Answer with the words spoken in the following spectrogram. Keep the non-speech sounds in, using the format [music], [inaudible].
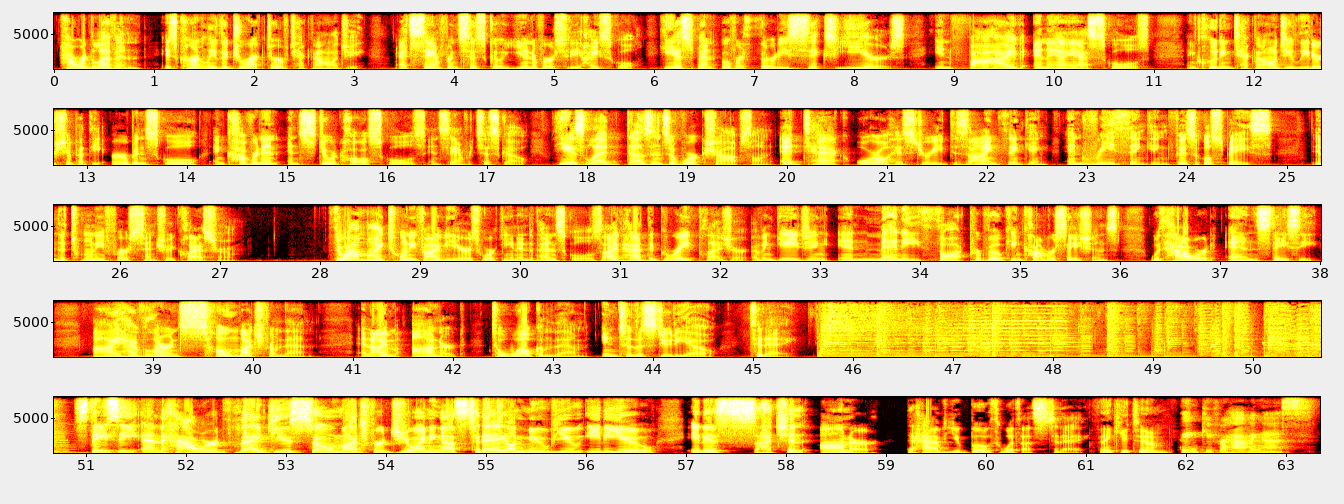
Howard Levin is currently the Director of Technology at San Francisco University High School. He has spent over 36 years in five NAIS schools, including technology leadership at the Urban School and Convent and Stuart Hall schools in San Francisco. He has led dozens of workshops on EdTech, oral history, design thinking, and rethinking physical space in the 21st century classroom. Throughout my 25 years working in independent schools, I've had the great pleasure of engaging in many thought provoking conversations with Howard and Stacey. I have learned so much from them, and I'm honored to welcome them into the studio today. Stacey and Howard, thank you so much for joining us today on New View EDU. It is such an honor to have you both with us today. Thank you, Tim. Thank you for having us.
